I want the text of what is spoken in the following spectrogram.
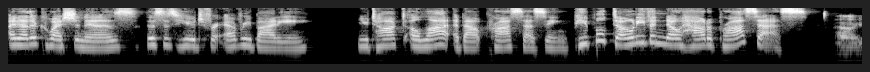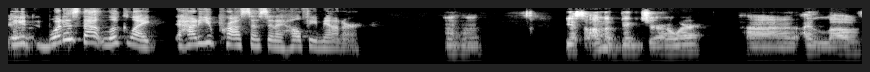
Another question is this is huge for everybody. You talked a lot about processing. People don't even know how to process. Oh, yeah. They, what does that look like? How do you process in a healthy manner? Mm-hmm. Yeah, so I'm a big journaler. Uh, I love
